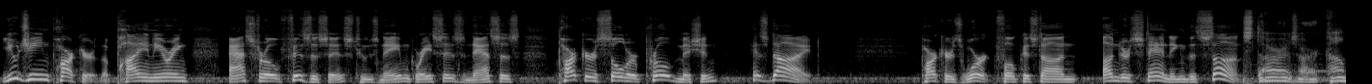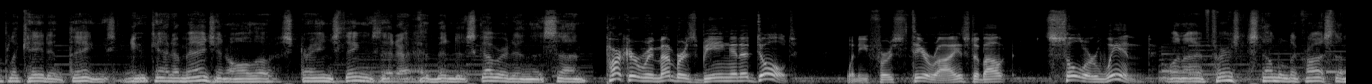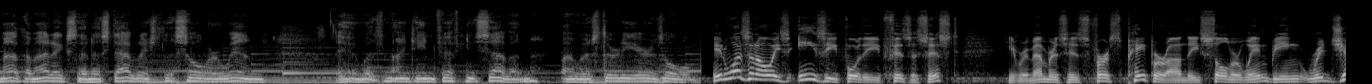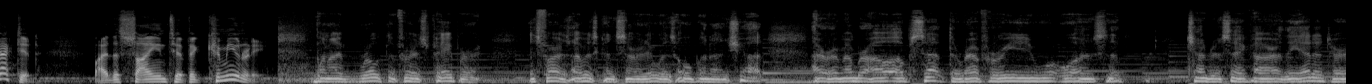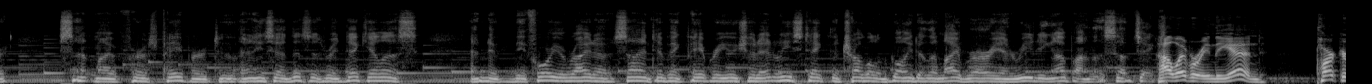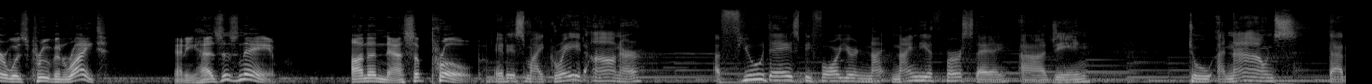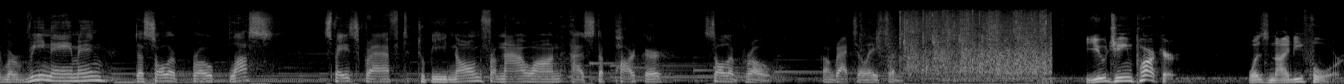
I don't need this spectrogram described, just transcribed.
Eugene Parker, the pioneering astrophysicist whose name graces NASA's Parker Solar Probe mission, has died. Parker's work focused on understanding the sun. Stars are complicated things. You can't imagine all the strange things that uh, have been discovered in the sun. Parker remembers being an adult when he first theorized about solar wind. When I first stumbled across the mathematics that established the solar wind, it was 1957. I was 30 years old. It wasn't always easy for the physicist. He remembers his first paper on the solar wind being rejected by the scientific community. When I wrote the first paper, as far as I was concerned, it was open and shut. I remember how upset the referee was that Chandrasekhar, the editor, sent my first paper to, and he said, This is ridiculous. And if, before you write a scientific paper, you should at least take the trouble of going to the library and reading up on the subject. However, in the end, Parker was proven right, and he has his name on a NASA probe. It is my great honor, a few days before your 90th birthday, uh, Gene, to announce that we're renaming the Solar Probe Plus spacecraft to be known from now on as the Parker Solar Probe. Congratulations. Eugene Parker was 94.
